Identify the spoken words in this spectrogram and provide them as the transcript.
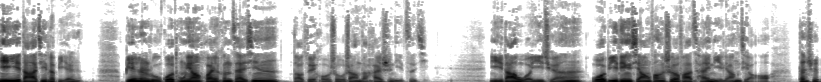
你打击了别人，别人如果同样怀恨在心，到最后受伤的还是你自己。你打我一拳，我必定想方设法踩你两脚，但是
